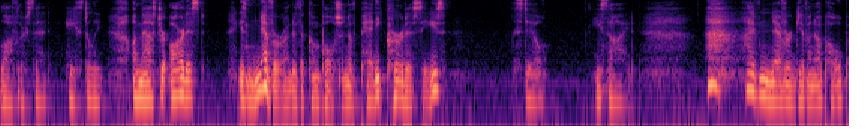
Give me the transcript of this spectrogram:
Loeffler said hastily. A master artist is never under the compulsion of petty courtesies. Still, he sighed, I've never given up hope.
